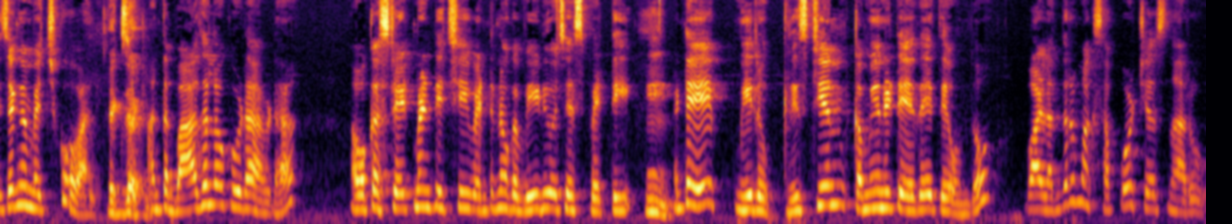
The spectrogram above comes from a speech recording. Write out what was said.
నిజంగా మెచ్చుకోవాలి. ఎగ్జాక్ట్లీ అంత బాధలో కూడా ఆవిడ ఒక స్టేట్మెంట్ ఇచ్చి వెంటనే ఒక వీడియో చేసి పెట్టి అంటే మీరు క్రిస్టియన్ కమ్యూనిటీ ఏదైతే ఉందో వాళ్ళందరూ మాకు సపోర్ట్ చేస్తున్నారు.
